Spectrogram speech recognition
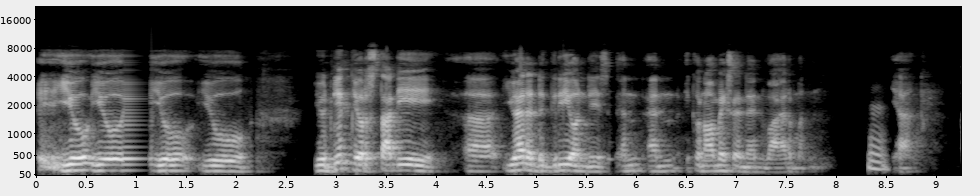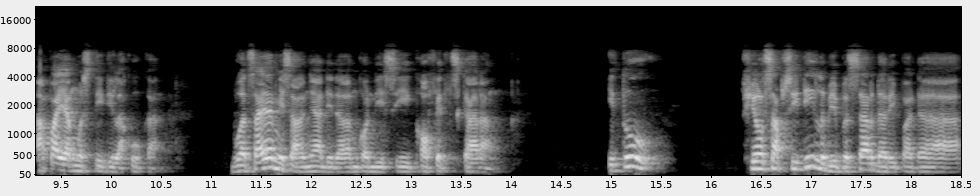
You you you you you did your study, uh, you had a degree on this and and economics and environment. Hmm. Ya, apa yang mesti dilakukan. Buat saya misalnya di dalam kondisi COVID sekarang, itu fuel subsidi lebih besar daripada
